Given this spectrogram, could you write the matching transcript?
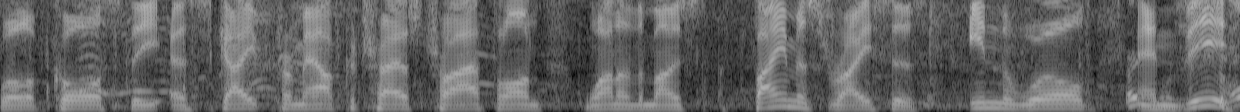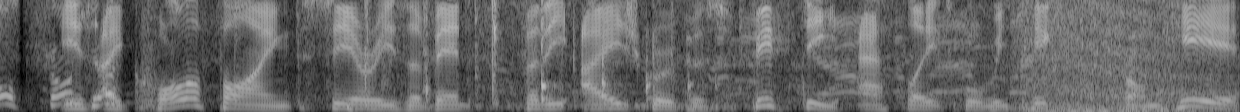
Well, of course, the Escape from Alcatraz Triathlon, one of the most famous races in the world. And this is a qualifying series event for the age groupers. 50 athletes will be picked from here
